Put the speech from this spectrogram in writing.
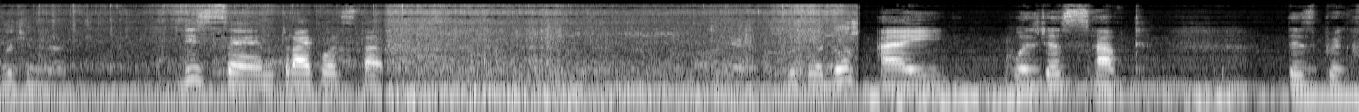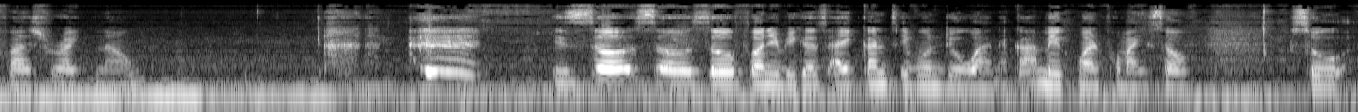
Which that? this um, tripod stand This was just i was just served this breakfast right now. It's so so so funny because i can't even do one. I can't make one for myself so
